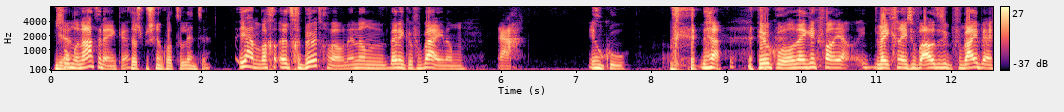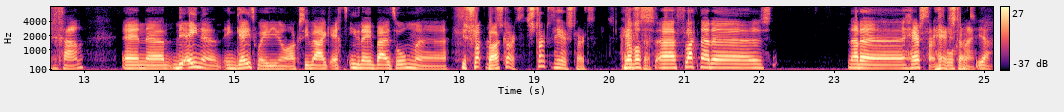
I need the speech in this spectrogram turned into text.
Ja. zonder na te denken. Dat is misschien ook wat talent, hè? Ja, het gebeurt gewoon en dan ben ik er voorbij en dan, ja, heel cool. ja, heel cool. Dan denk ik van, ja, ik weet geen eens hoeveel auto's ik voorbij ben gegaan. En eh, die ene in Gateway, die nou actie, waar ik echt iedereen buitenom... eh, Dus vlak na Pak. de start. Start of herstart? dat was eh, vlak na de, na de herstart, volgens mij. ja.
